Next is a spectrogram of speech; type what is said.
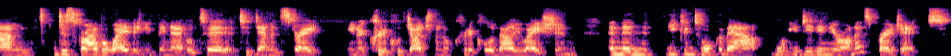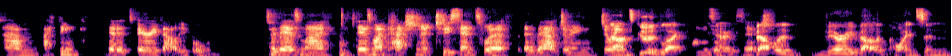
um, describe a way that you've been able to to demonstrate you know critical judgment or critical evaluation and then you can talk about what you did in your honors project um, i think that it's very valuable so there's my there's my passionate two cents worth about doing doing sounds good like you know, valid very valid points and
